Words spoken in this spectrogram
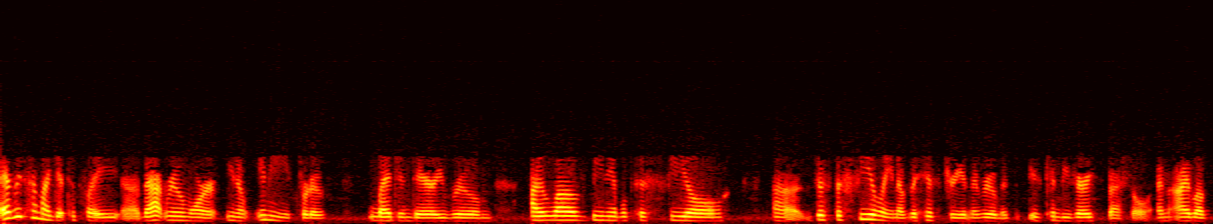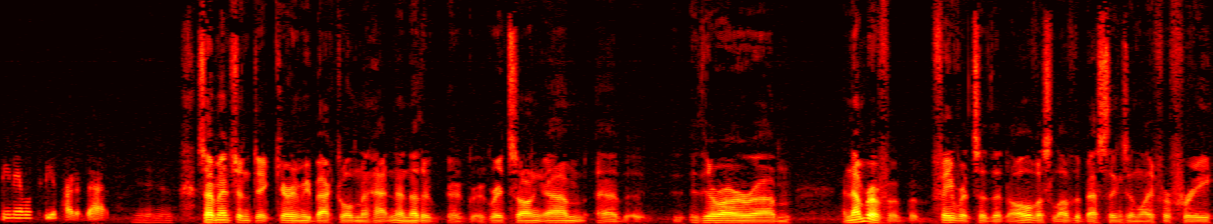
every time I get to play uh, that room, or you know, any sort of legendary room, I love being able to feel uh, just the feeling of the history in the room. Is, it can be very special, and I love being able to be a part of that. Yeah. So I mentioned uh, "Carry Me Back to Old Manhattan," another uh, great song. Um, uh, there are um, a number of uh, favorites that all of us love. The best things in life are free.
